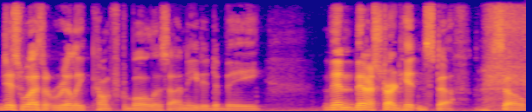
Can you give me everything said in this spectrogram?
I just wasn't really comfortable as I needed to be. Then, then I started hitting stuff. So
